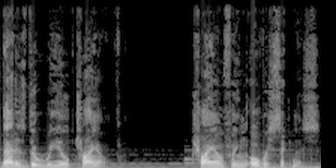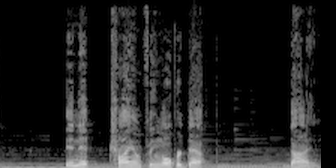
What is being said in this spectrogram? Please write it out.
That is the real triumph, triumphing over sickness, in it triumphing over death, dying,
